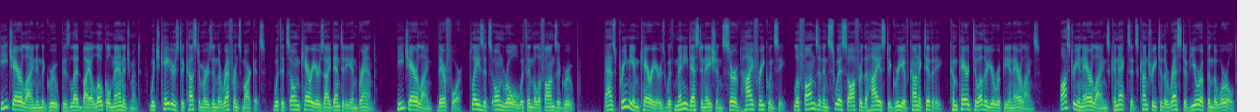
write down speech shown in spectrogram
each airline in the group is led by a local management, which caters to customers in the reference markets with its own carrier's identity and brand. Each airline, therefore, plays its own role within the Lufthansa group. As premium carriers with many destinations served high frequency, Lufthansa and Swiss offer the highest degree of connectivity compared to other European airlines. Austrian Airlines connects its country to the rest of Europe and the world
